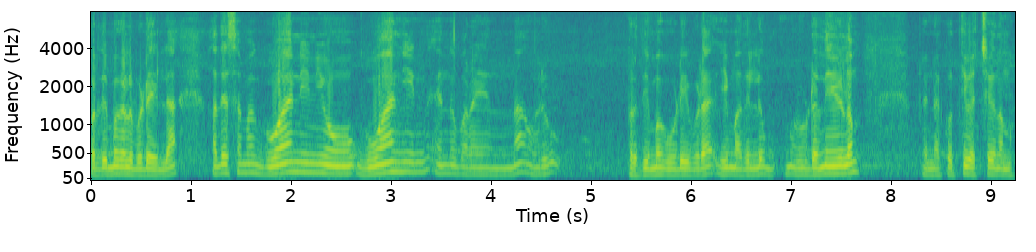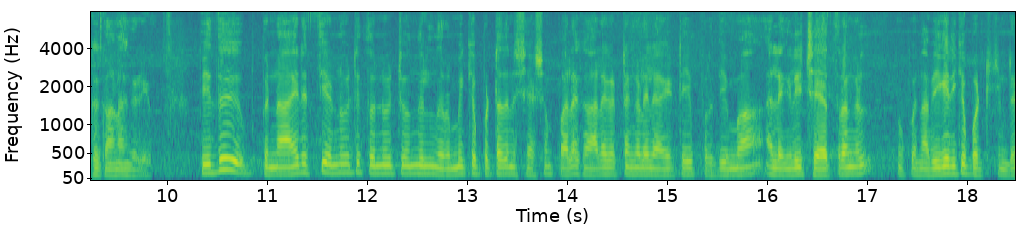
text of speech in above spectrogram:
പ്രതിമകൾ ഇവിടെ ഇല്ല. അതേസമയം ഗുവാനിനിയോ ഗുവാനിൻ എന്ന് പറയുന്ന ഒരു പ്രതിമ കൂടി ഇവിടെ ഈ മതിൽ ഉടനീളം പിന്നെ കൊത്തിവെച്ച് നമുക്ക് കാണാൻ കഴിയും. ഇത് പിന്നെ ആയിരത്തി എണ്ണൂറ്റി തൊണ്ണൂറ്റി ഒന്നിൽ നിർമ്മിക്കപ്പെട്ടതിന് ശേഷം പല കാലഘട്ടങ്ങളിലായിട്ട് ഈ പ്രതിമ അല്ലെങ്കിൽ ഈ ക്ഷേത്രങ്ങൾ ഇപ്പോൾ നവീകരിക്കപ്പെട്ടിട്ടുണ്ട്.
